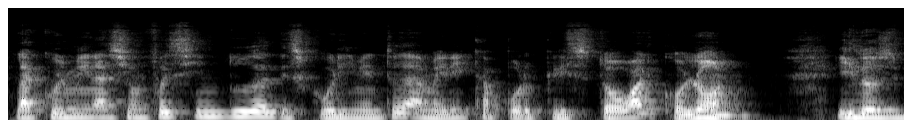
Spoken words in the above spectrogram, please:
La culminación fue sin duda el descubrimiento de América por Cristóbal Colón y los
